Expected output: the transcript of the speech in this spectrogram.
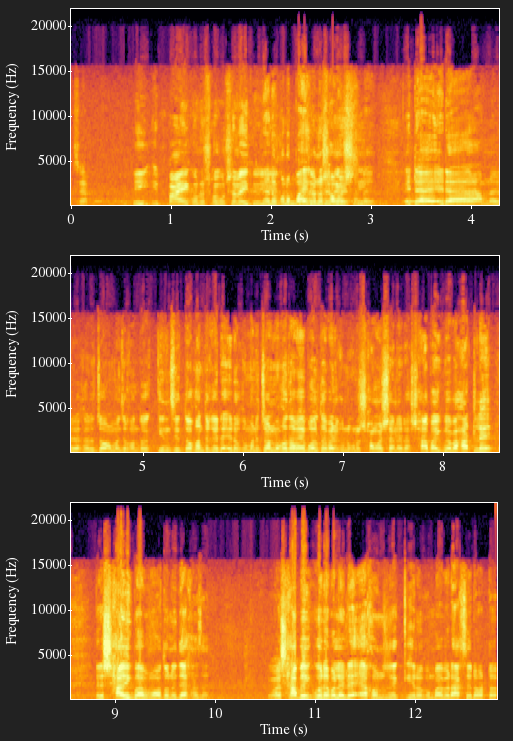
আচ্ছা এই পায়ে কোনো সমস্যা নাই তো? না, এটা কোনো পায়ে কোনো সমস্যা নাই। এটা এটা আমরা জন্ম যখন কিনছি তখন থেকে এটা এরকম মানে জন্মগতভাবে বলতে পারেন কোনো কোনো সমস্যা নেই। এটা স্বাভাবিকভাবে হাঁটলে এটা স্বাভাবিকভাবে মতনই দেখা যায়। স্বাভাবিক করে ফেলে। এটা এখন যে কীরকমভাবে রাখছে এটা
